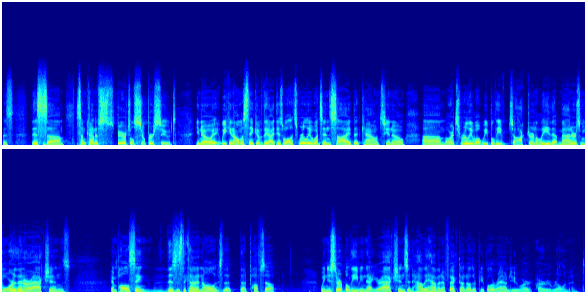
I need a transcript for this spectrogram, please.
this, this um, some kind of spiritual supersuit. You know, it, we can almost think of the ideas, well, it's really what's inside that counts, you know, um, or it's really what we believe doctrinally that matters more than our actions. And Paul's saying this is the kind of knowledge that, that puffs up. When you start believing that your actions and how they have an effect on other people around you are, are irrelevant.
